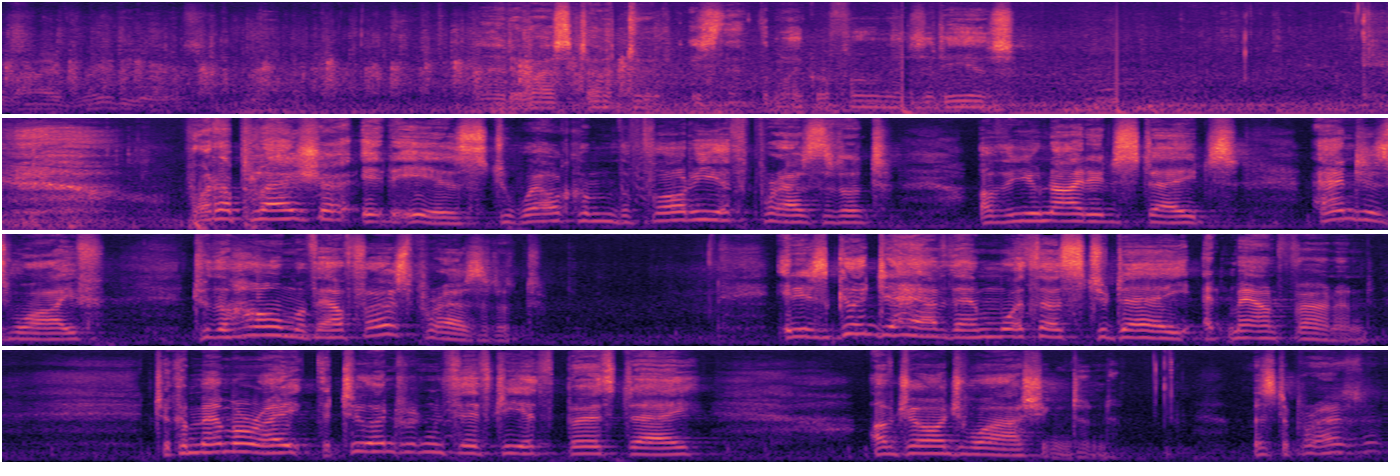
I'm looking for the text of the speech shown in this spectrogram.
Live radios. Uh, do I start to? Is that the microphone as it is? What a pleasure it is to welcome the 40th President of the United States and his wife to the home of our first President. It is good to have them with us today at Mount Vernon to commemorate the 250th birthday of George Washington. Mr. President?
